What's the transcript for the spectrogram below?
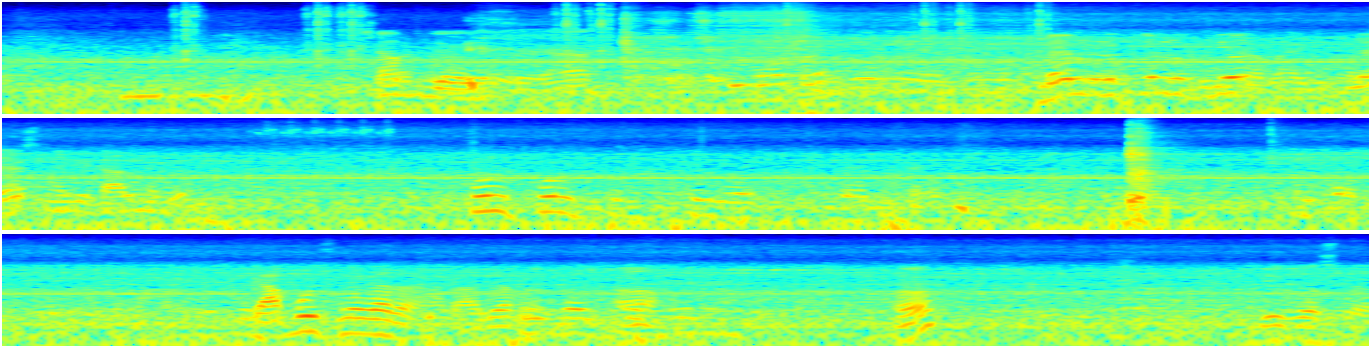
ये तो यार। मैम लुकिए लुकिए इसमें भी डालने दो फुल फुल क्या पूछने का था? राजा। हाँ। हाँ? बिग बॉस में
